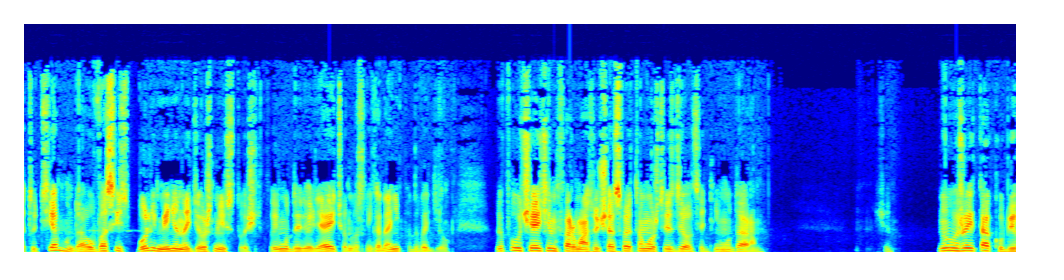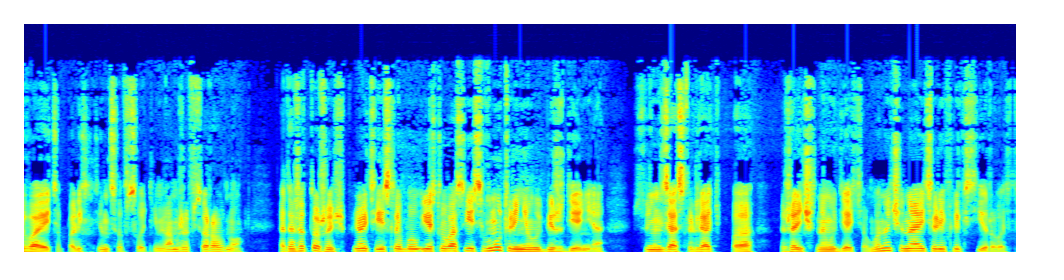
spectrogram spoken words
эту тему, да, у вас есть более-менее надежный источник, вы ему доверяете, он вас никогда не подводил. Вы получаете информацию, сейчас вы это можете сделать одним ударом. Ну, вы же и так убиваете палестинцев сотнями, вам же все равно. Это же тоже, понимаете, если, вы, если у вас есть внутреннее убеждение, что нельзя стрелять по женщинам и детям, вы начинаете рефлексировать.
